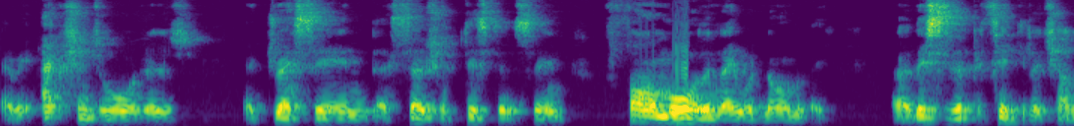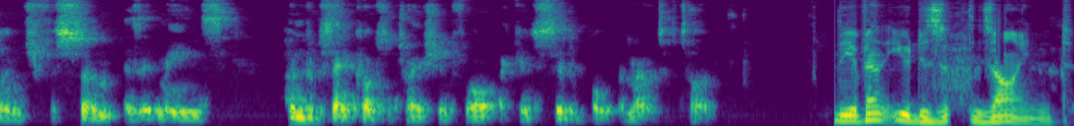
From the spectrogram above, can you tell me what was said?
their reaction to orders, their dressing, their social distancing, far more than they would normally. Uh, this is a particular challenge for some as it means 100% concentration for a considerable amount of time. The event that you des- designed,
